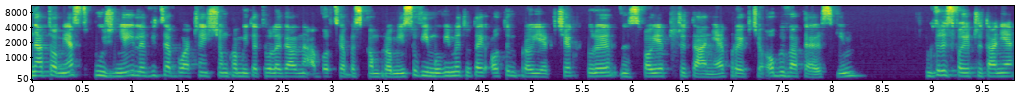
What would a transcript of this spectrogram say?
Natomiast później Lewica była częścią Komitetu Legalna Aborcja bez kompromisów i mówimy tutaj o tym projekcie, który swoje czytanie, projekcie obywatelskim, który swoje czytanie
